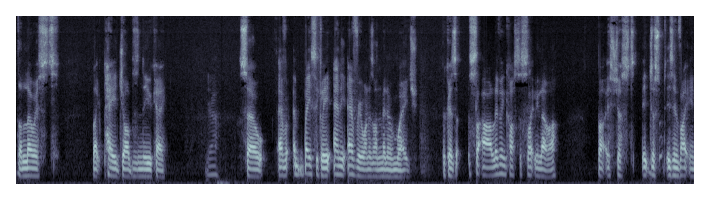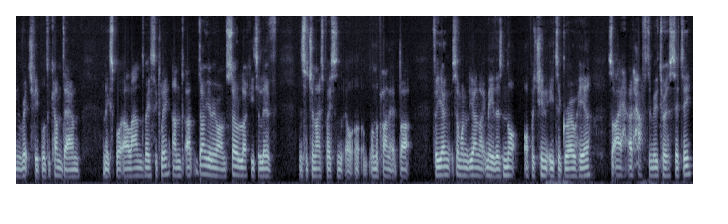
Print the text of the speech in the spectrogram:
the lowest like paid jobs in the UK. yeah So ev- basically, any everyone is on minimum wage because our living costs are slightly lower, but it's just it just is inviting rich people to come down and exploit our land, basically. And uh, don't get me wrong, I'm so lucky to live in such a nice place on, on the planet, but for young someone young like me, there's not opportunity to grow here. So I, I'd have to move to a city,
